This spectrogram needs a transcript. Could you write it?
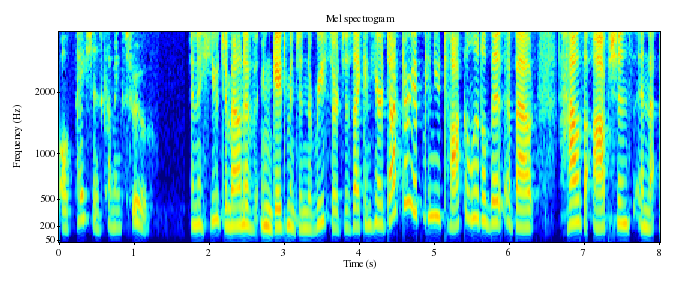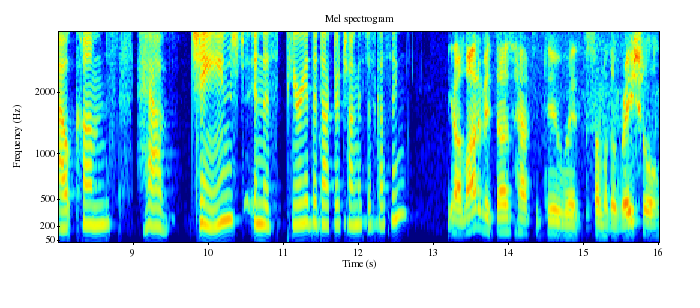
of patients coming through. And a huge amount of engagement in the research, as I can hear. Dr. Ip, can you talk a little bit about how the options and the outcomes have changed in this period that Dr. Cheung is discussing? You know, a lot of it does have to do with some of the racial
